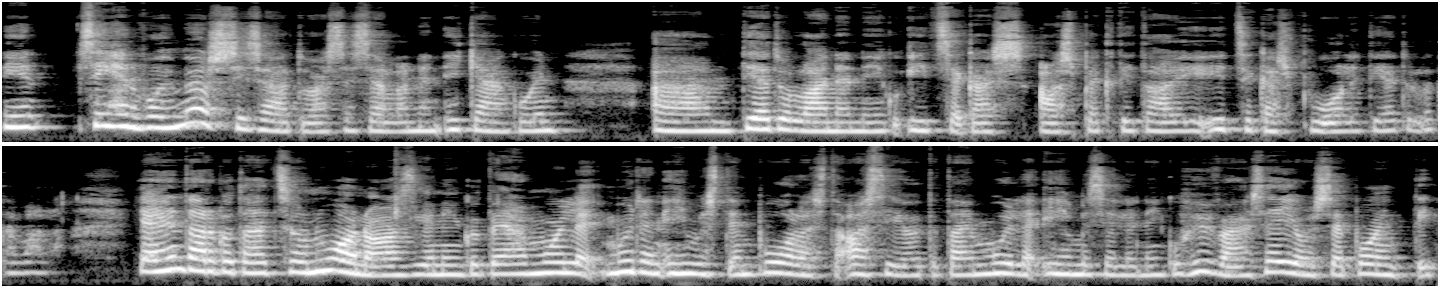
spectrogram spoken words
niin siihen voi myös sisältyä se sellainen ikään kuin ähm, tietynlainen niin kuin itsekäs aspekti tai itsekäs puoli tietyllä tavalla. Ja en tarkoita, että se on huono asia niin kuin tehdä muille, muiden ihmisten puolesta asioita tai muille ihmisille niin kuin hyvää. Se ei ole se pointti,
